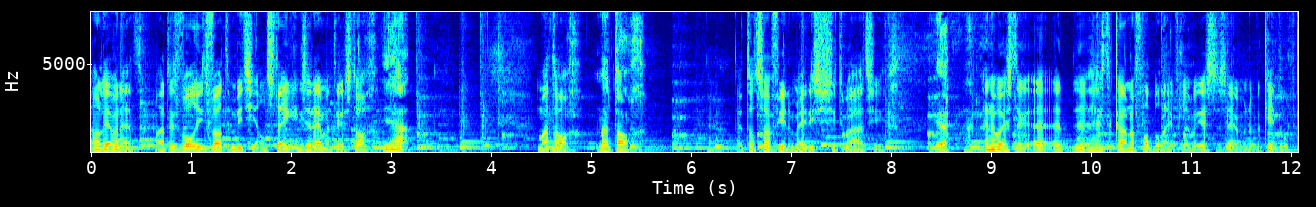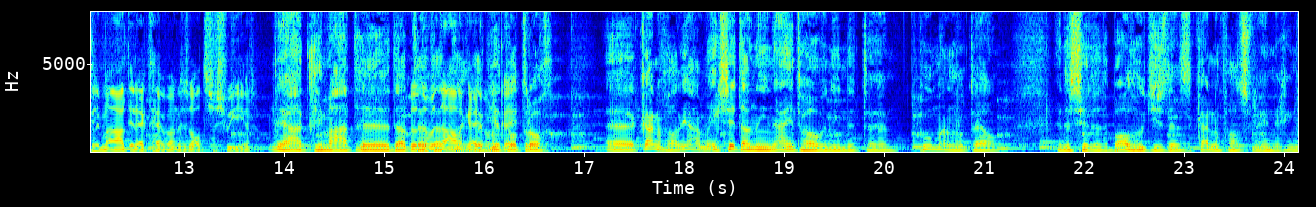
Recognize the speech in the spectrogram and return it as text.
Oh, leven net. Maar het is wel iets wat een beetje ontstekingsremmend is, toch? Ja, Maar toch. maar toch. Ja, tot zover de medische situatie. Ja. En hoe is de, eh, de, de carnaval beleefd? Laten we eerst eens even bekend hoe het klimaat direct hebben, want het is altijd zo zwier. Ja, het klimaat, eh, dat, doen we dat, dat, dadelijk even, dat terug. Eh, carnaval, ja. Maar ik zit dan in Eindhoven in het eh Poelman Hotel. En daar zitten de balhoedjes, dat is de carnavalsvereniging.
